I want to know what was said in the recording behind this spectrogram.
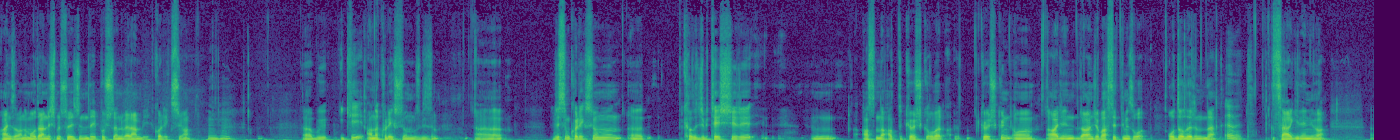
aynı zamanda modernleşme sürecinde ipuçlarını veren bir koleksiyon. Hı hı. E, bu iki ana koleksiyonumuz bizim. E, resim koleksiyonunun e, kalıcı bir teşhiri ıı, aslında Atlı Köşk olarak köşkün o ailenin daha önce bahsettiğimiz o odalarında evet. sergileniyor. Ee,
